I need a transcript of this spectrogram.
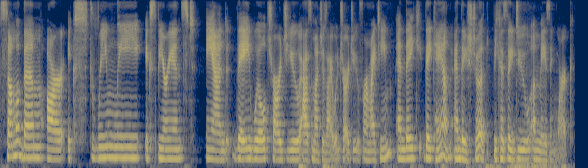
some of them are extremely experienced and they will charge you as much as I would charge you for my team and they they can and they should because they do amazing work.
